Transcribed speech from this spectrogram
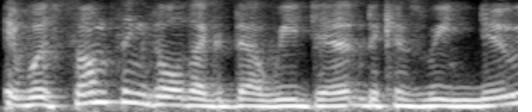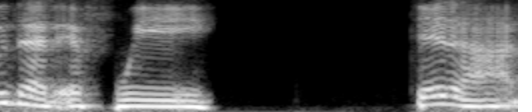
it was something though like that we did because we knew that if we did not,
